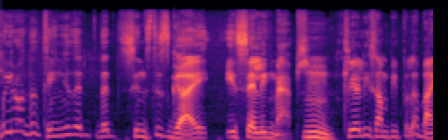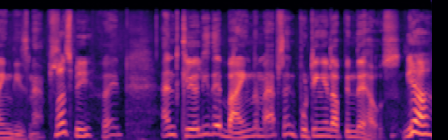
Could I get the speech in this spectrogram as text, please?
but you know, the thing is that that since this guy is selling maps, Hmm. clearly some people are buying these maps, Must be, right? And clearly they're buying the maps and putting it up in their house. yeah.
